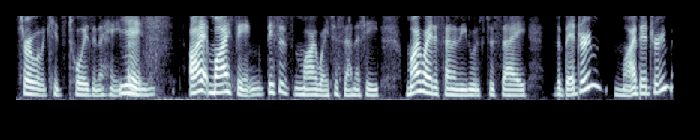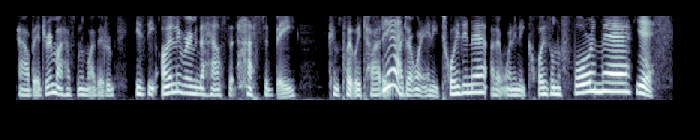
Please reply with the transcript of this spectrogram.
throw all the kids' toys in a heap. Yes. I my thing, this is my way to sanity. My way to sanity was to say the bedroom, my bedroom, our bedroom, my husband and my bedroom, is the only room in the house that has to be completely tidy. Yeah. I don't want any toys in there. I don't want any clothes on the floor in there. Yes.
